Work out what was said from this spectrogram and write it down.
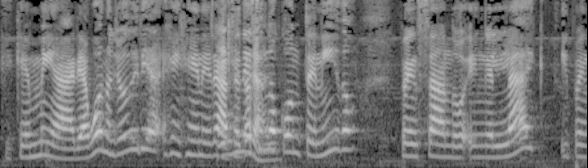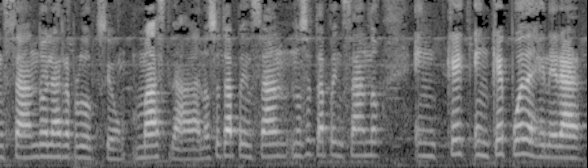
que, que es mi área. Bueno, yo diría en general, En se está haciendo contenido pensando en el like y pensando en la reproducción, más nada. No se está pensando, no se está pensando en qué en qué puede generar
